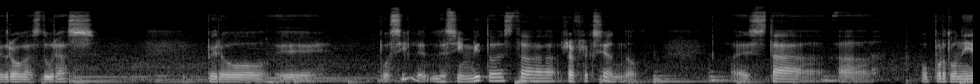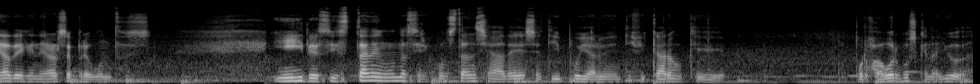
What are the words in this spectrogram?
drogas duras, pero eh, pues sí, les invito a esta reflexión, ¿no? a esta oportunidad de generarse preguntas. Y de si están en una circunstancia de ese tipo ya lo identificaron, que por favor busquen ayuda.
